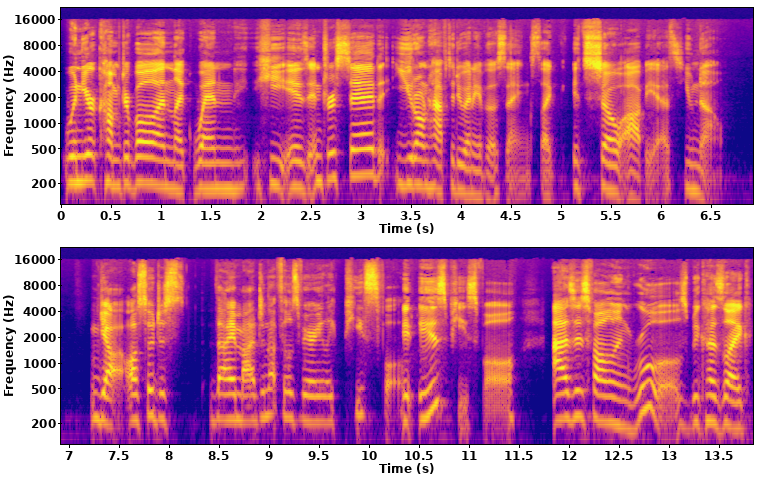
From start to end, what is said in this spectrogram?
when you're comfortable and like when he is interested, you don't have to do any of those things. Like it's so obvious, you know. Yeah. Also, just I imagine that feels very like peaceful. It is peaceful, as is following rules, because like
